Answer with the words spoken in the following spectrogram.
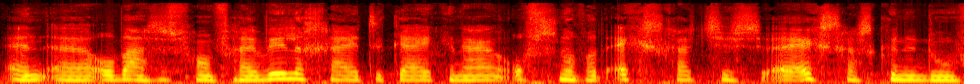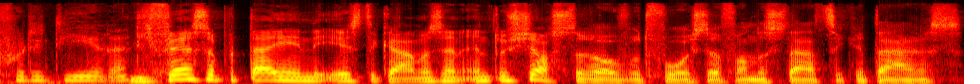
En uh, op basis van vrijwilligheid te kijken naar of ze nog wat uh, extra's kunnen doen voor de dieren. Diverse partijen in de Eerste Kamer zijn enthousiaster over het voorstel van de staatssecretaris.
